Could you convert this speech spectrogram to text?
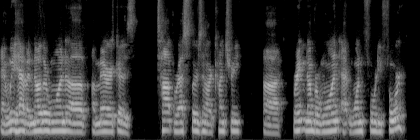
And we have another one of America's top wrestlers in our country, uh, ranked number one at 144.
